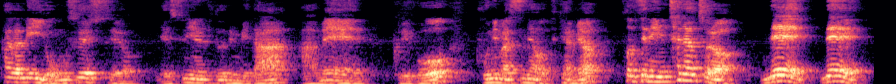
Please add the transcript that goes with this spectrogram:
하나님 용서해 주세요. 예수님 기도드립니다. 아멘. 그리고 부모님 말씀에 어떻게 하면 선생님 찬양처럼 네, 네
